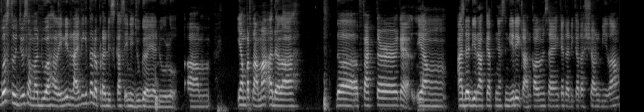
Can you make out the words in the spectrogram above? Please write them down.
gue setuju sama dua hal ini dan I kita udah pernah discuss ini juga ya dulu. Um, yang pertama adalah the factor kayak yang ada di rakyatnya sendiri kan. Kalau misalnya yang kayak tadi kata Sean bilang,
